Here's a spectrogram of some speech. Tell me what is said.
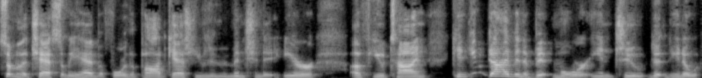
some of the chats that we had before the podcast, you've even mentioned it here a few times. Can you dive in a bit more into the, you know,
